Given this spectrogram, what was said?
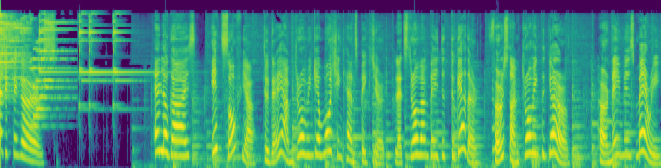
magic fingers! Hello guys! It's Sophia! Today I'm drawing a washing hands picture. Let's draw and paint it together. First I'm drawing the girl. Her name is Mary.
